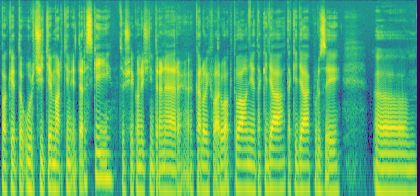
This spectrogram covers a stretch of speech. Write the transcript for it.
Pak je to určitě Martin Iterský, což je kondiční trenér Karlových Varů aktuálně, taky dělá, taky dělá kurzy. Um,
